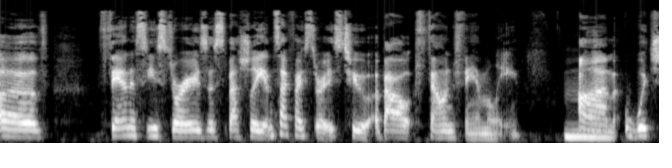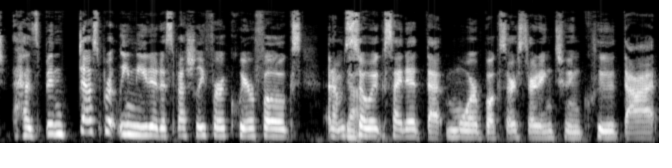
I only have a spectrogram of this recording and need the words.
of fantasy stories, especially and sci-fi stories too, about found family. Um, which has been desperately needed, especially for queer folks. And I'm Yeah. so excited that more books are starting to include that.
